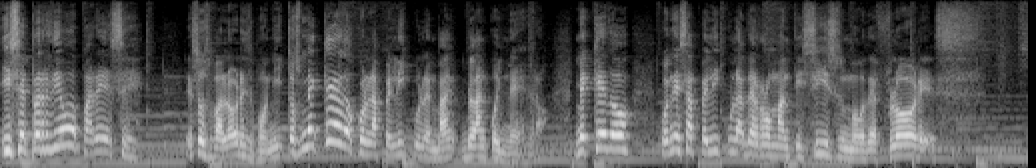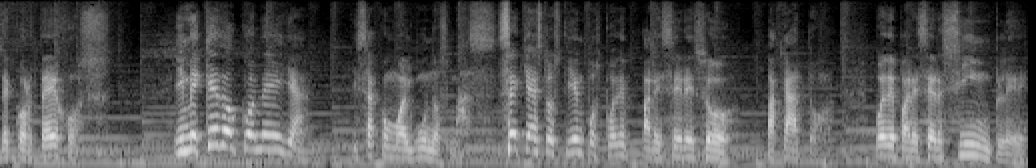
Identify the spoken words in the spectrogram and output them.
Y se perdió, parece, esos valores bonitos. Me quedo con la película en blanco y negro. Me quedo con esa película de romanticismo, de flores, de cortejos. Y me quedo con ella, quizá como algunos más. Sé que a estos tiempos puede parecer eso pacato, puede parecer simple,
